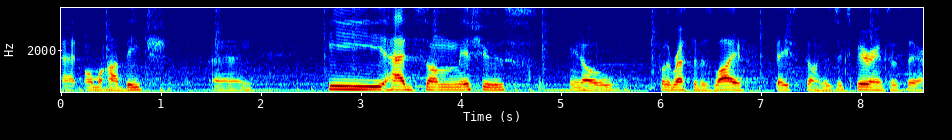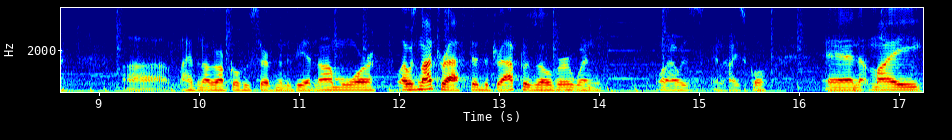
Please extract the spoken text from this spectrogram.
at Omaha Beach and he had some issues, you know, for the rest of his life based on his experiences there. Uh, I have another uncle who served in the Vietnam War. I was not drafted. The draft was over when, when I was in high school. And my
